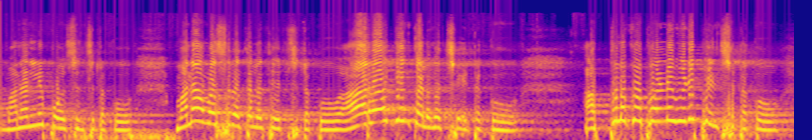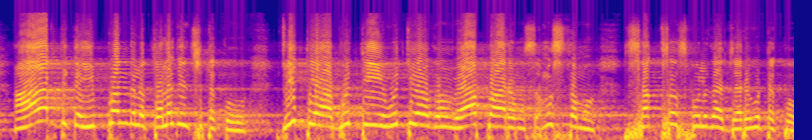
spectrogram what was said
మనల్ని పోషించుటకు మన అవసరతలు తీర్చుటకు ఆరోగ్యం కలుగ చేయటకు అప్పులకు పని విడిపించుటకు ఆర్థిక ఇబ్బందులు తొలగించుటకు విద్య బుద్ధి ఉద్యోగం వ్యాపారం సమస్తము సక్సెస్ఫుల్గా జరుగుటకు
